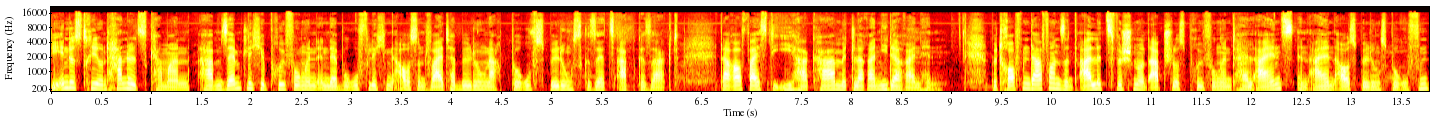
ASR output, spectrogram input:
Die Industrie- und Handelskammern haben sämtliche Prüfungen in der beruflichen Aus- und Weiterbildung nach Berufsbildungsgesetz abgesagt. Darauf weist die IHK Mittlerer Niederrhein hin. Betroffen davon sind alle Zwischen- und Abschlussprüfungen Teil 1 in allen Ausbildungsberufen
